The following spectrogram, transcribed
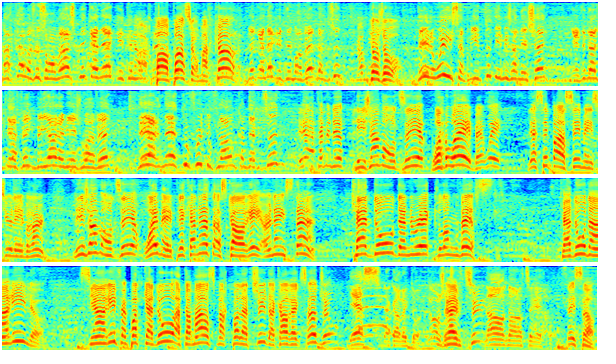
Markov a joué son match. Plekanec était On mauvais. repart pas sur Markov, Plekanec était mauvais d'habitude. comme toujours. Dale Weiss a pris toutes les mises en échec. Il été dans le trafic. Brière a bien joué avec. Des harnais, tout feu, tout flamme, comme d'habitude. Et attends une minute. Les gens vont dire Ouais, ouais, ben oui. Laissez passer, messieurs les bruns. Les gens vont dire Ouais, mais Plecanet a scoré. Un instant. Cadeau d'Henrik Longvist. Cadeau d'Henri, là. Si Henri fait pas de cadeau, à Thomas ne marque pas là-dessus. D'accord avec ça, Joe? Yes, d'accord avec toi. Non, je rêve-tu? Non, non, non, tu rêves pas. C'est ça.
